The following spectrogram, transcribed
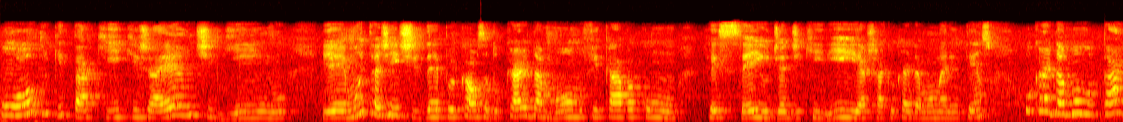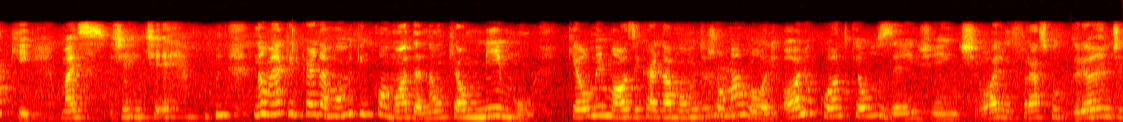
Um outro que tá aqui, que já é antiguinho, e muita gente, né, por causa do cardamomo, ficava com receio de adquirir, achar que o cardamomo era intenso. O cardamomo tá aqui, mas, gente, é, não é aquele cardamomo que incomoda, não, que é o mimo, que é o mimose cardamomo do João Malone. Olha o quanto que eu usei, gente. Olha, um frasco grande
